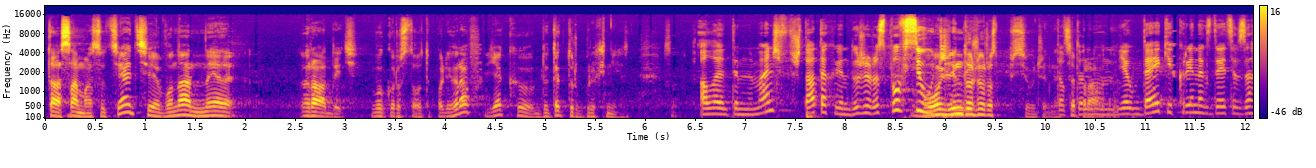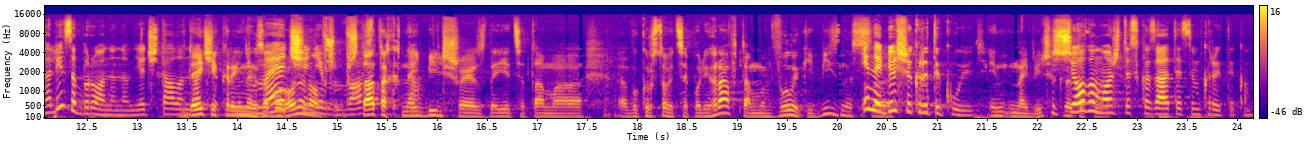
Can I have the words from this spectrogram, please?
та сама асоціація вона не радить використовувати поліграф як детектор брехні. Але тим не менш, в Штатах він дуже Бо розповсюджений. він дуже розповсюджений. Тобто, це правда. ну, в деяких країнах, здається, взагалі заборонено. Я читала В деяких наче, країнах заборонено, в, Штатах так. найбільше, здається, там е, використовується поліграф, там великий бізнес. І е, найбільше критикують. і найбільше Що ви можете сказати цим критикам?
